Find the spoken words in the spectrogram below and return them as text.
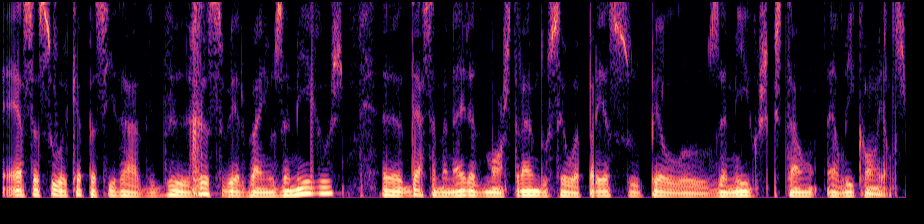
essa sua capacidade de receber bem os amigos, uh, dessa maneira demonstrando o seu apreço pelos amigos que estão ali com eles.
